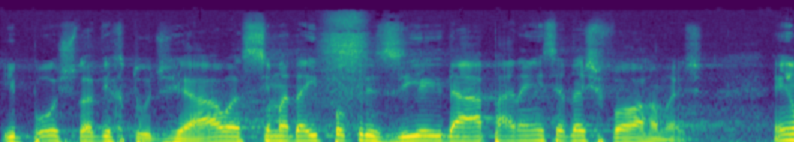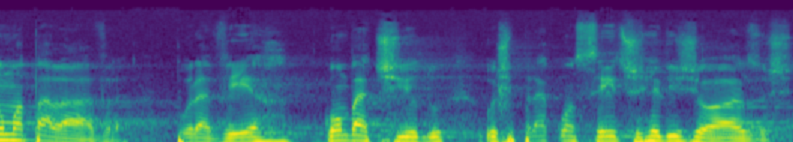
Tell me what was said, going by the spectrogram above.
e posto a virtude real acima da hipocrisia e da aparência das formas. Em uma palavra, por haver combatido os preconceitos religiosos,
